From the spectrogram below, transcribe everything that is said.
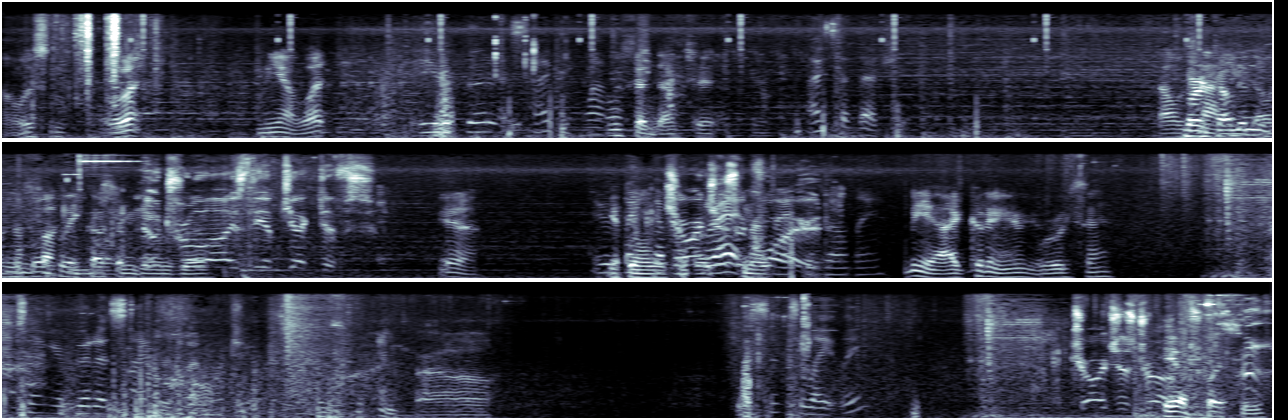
Oh, listen. What? Yeah, what? You're good at sniping. Why Who said that shit? I said that shit. That was Bro, not tell you. them That you was can a fucking custom girl. games, bro. The objectives. Yeah. You're If you only backup try red snipe. Yeah, I couldn't hear you. What were you saying? I'm saying you're good at sniping. Why won't you? Bro. Since lately? Charges dropped. Yeah, pussy.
